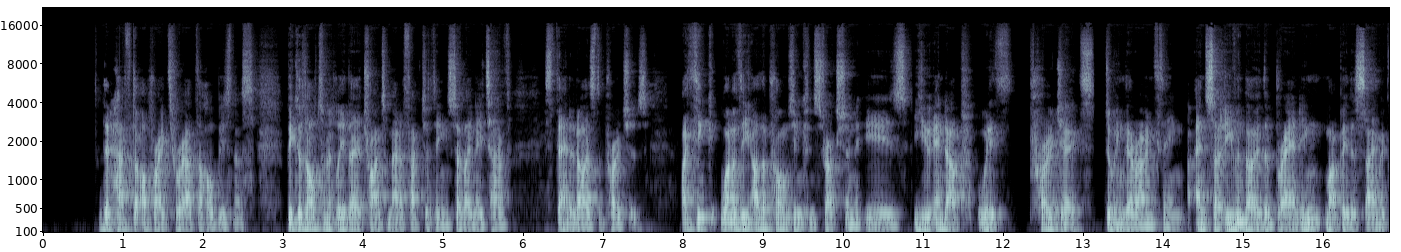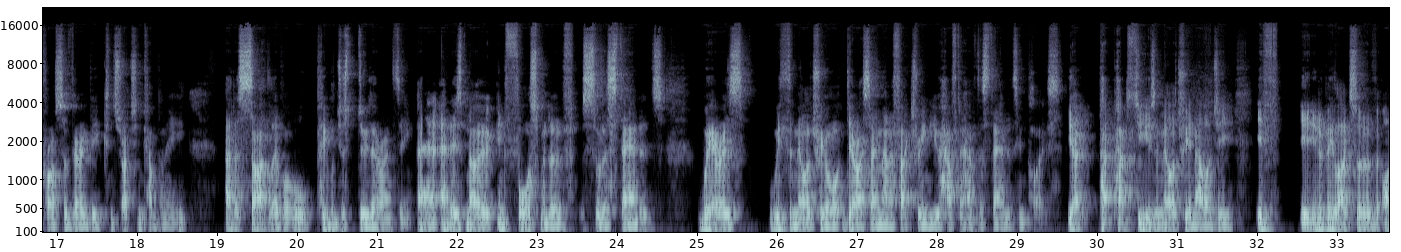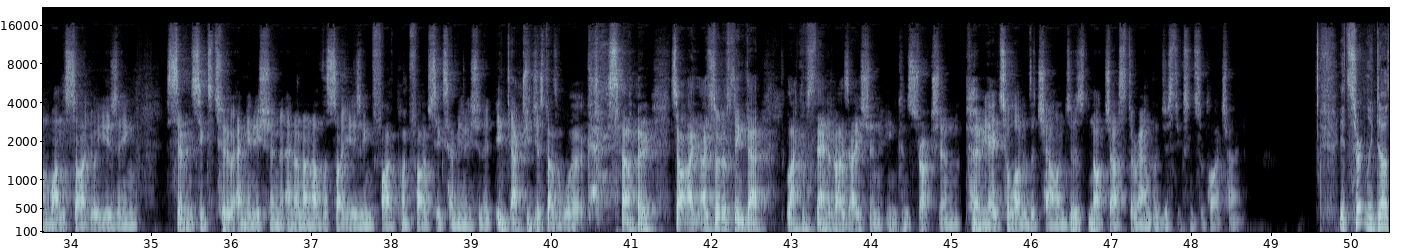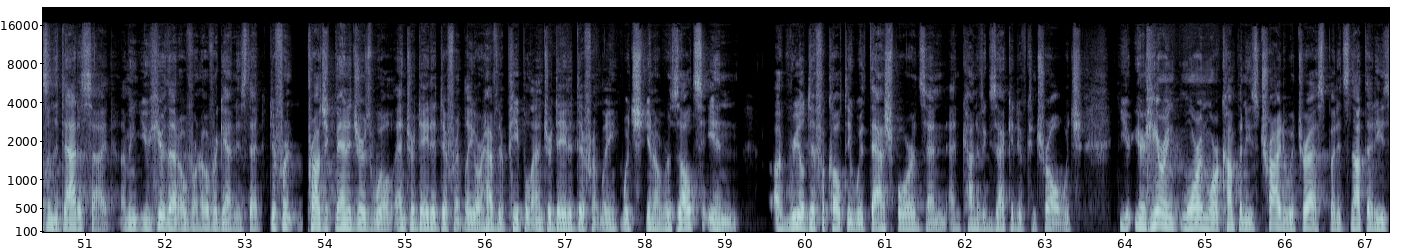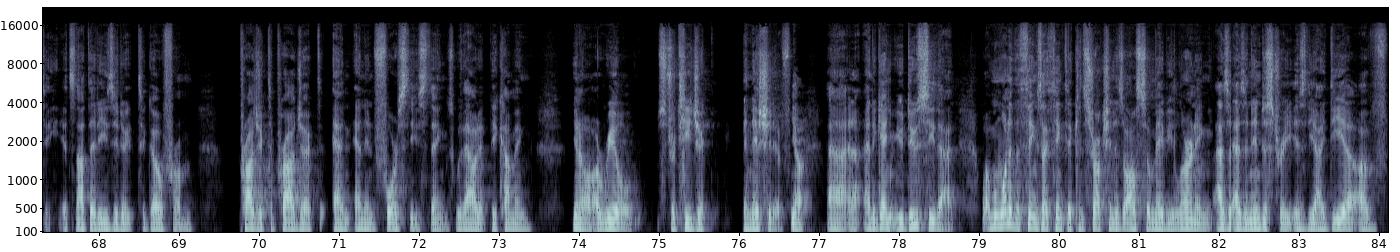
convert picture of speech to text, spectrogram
that have to operate throughout the whole business because ultimately they're trying to manufacture things, so they need to have standardized approaches. I think one of the other problems in construction is you end up with projects doing their own thing. And so even though the branding might be the same across a very big construction company, at a site level, people just do their own thing. And, and there's no enforcement of sort of standards. Whereas with the military or dare I say manufacturing, you have to have the standards in place. Yeah, perhaps to use a military analogy, if it'd be like sort of on one site you're using 762 ammunition and on another site using 5.56 ammunition it, it actually just doesn't work so so I, I, sort of think that lack of standardization in construction permeates a lot of the challenges not just around logistics and supply chain it certainly does on the data side. I mean, you hear that over and over again is that different project managers will enter data differently or have their people enter data differently, which, you know, results in a real difficulty with dashboards and, and kind of executive control, which you're hearing more and more companies try to address, but it's not that easy. It's not that easy to, to go from project to project and, and enforce these things without it becoming, you know, a real strategic initiative. Yeah. Uh, and, and, again, you do see that. I mean, one of the things I think that construction is also maybe learning as, as an industry is the idea of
